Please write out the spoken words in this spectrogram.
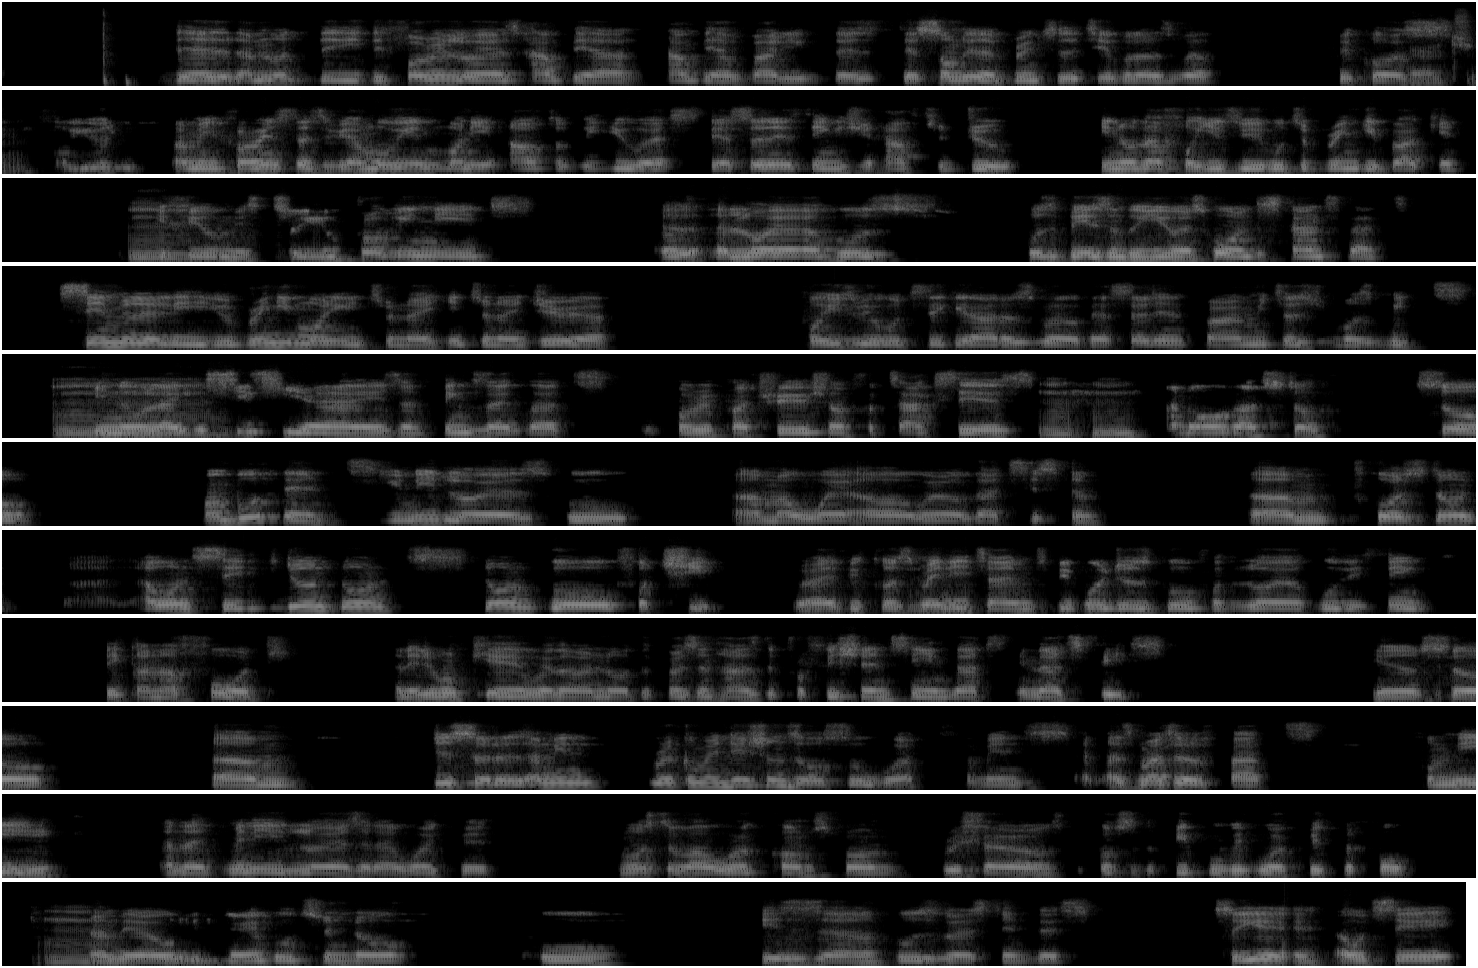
there, I'm not the, the foreign lawyers have their have their value. There's there's something that brings to the table as well, because Gotcha. for you, I mean, for instance, if you're moving money out of the U.S., there are certain things you have to do in order for you to be able to bring it back in. If you Mm, feel me? So you probably need a, a lawyer who's who's based in the US who understands that. Similarly, you're bringing money into into Nigeria. For you to be able to take it out as well, there are certain parameters you must meet. You know, like the mm, CCIs and things like that for repatriation, for taxes, mhm. and all that stuff. So on both ends, you need lawyers who um, are aware, are aware of that system. Um, of course, don't I won't say don't don't don't go for cheap, right? Because many times people just go for the lawyer who they think they can afford, and they don't care whether or not the person has the proficiency in that in that space. You know, so um, just sort of, I mean, recommendations also work. I mean, as a matter of fact, for me and like many lawyers that I work with, most of our work comes from referrals because of the people we've worked with before, Mm, and they're, they're able to know who is uh, who's versed in this. So yeah, I would say,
